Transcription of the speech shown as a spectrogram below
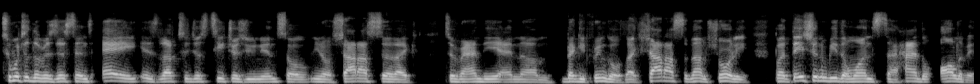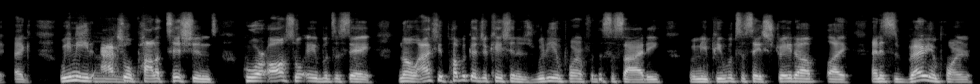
too much of the resistance a is left to just teachers union. So you know, shout outs to like to Randi and um, Becky Pringle, like shout outs to them, surely, but they shouldn't be the ones to handle all of it. Like we need Mm. actual politicians who are also able to say, no, actually, public education is really important for the society. We need people to say straight up, like, and it's very important,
